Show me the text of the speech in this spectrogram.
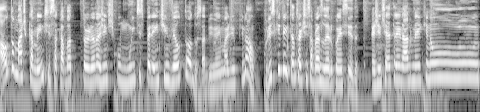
Automaticamente, isso acaba tornando a gente, tipo, muito experiente em ver o todo, sabe? Ver a imagem final. Por isso que tem tanto artista brasileiro conhecido. Porque a gente é treinado meio que no.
